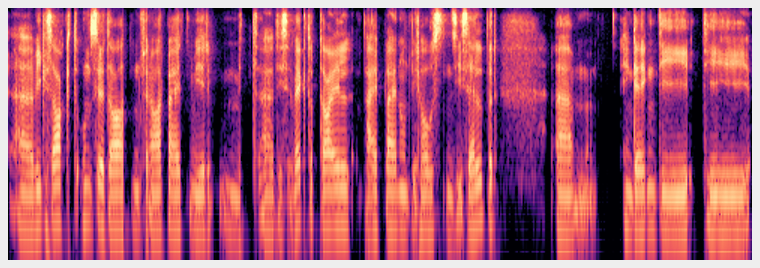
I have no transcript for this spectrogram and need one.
Äh, wie gesagt, unsere Daten verarbeiten wir mit äh, dieser Vektorteil-Pipeline und wir hosten sie selber. Ähm, hingegen die, die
